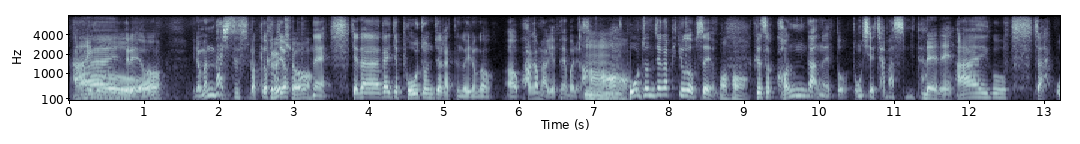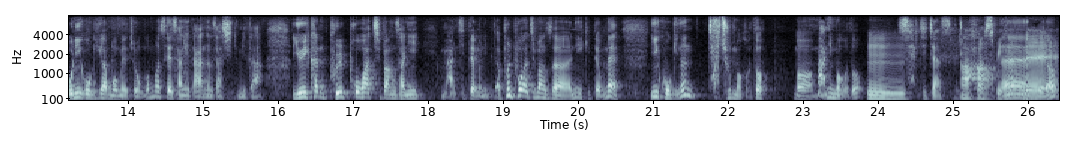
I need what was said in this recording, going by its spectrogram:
아이고. 아이, 그래요. 이러면 맛있을 수밖에 없죠. 그렇죠. 네. 게다가 이제 보존제 같은 거 이런 거 어, 과감하게 빼버렸어요. 아. 보존제가 필요가 없어요. 어허. 그래서 건강을 또 동시에 잡았습니다. 네네. 아이고, 자, 오리고기가 몸에 좋은 건 뭐 세상이 다 아는 사실입니다. 유익한 불포화 지방산이 많기 때문입니다. 불포화 지방산이 있기 때문에 이 고기는 자주 먹어도 뭐 많이 먹어도 음, 살찌지 않습니다. 아하. 맞습니다. 네, 네. 그래요.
